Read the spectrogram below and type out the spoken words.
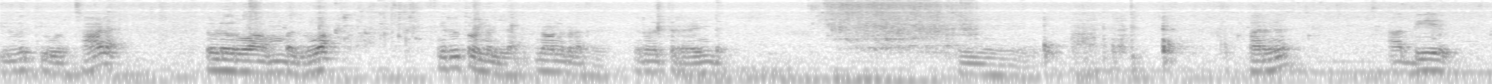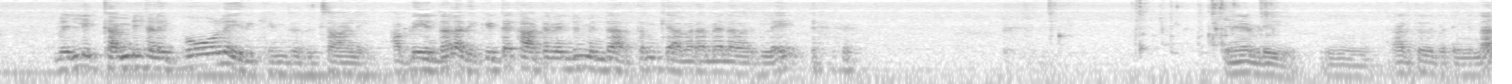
இருபத்தி ஒரு. சாலை. எவ்வளோ ரூபா? ஐம்பது ரூபா. இருபத்தொன்று இல்லை. நான் கிடக்கு. இருபத்தி ரெண்டு. பாருங்க. அப்படியே வெள்ளி கம்பிகளைப் போல இருக்கின்றது சாலை. அப்படி என்றால் அதை கிட்ட காட்ட வேண்டும் என்று அர்த்தம் கேமராமேன் அவர்களே. ஏன் அடுத்தது பார்த்தீங்கன்னா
